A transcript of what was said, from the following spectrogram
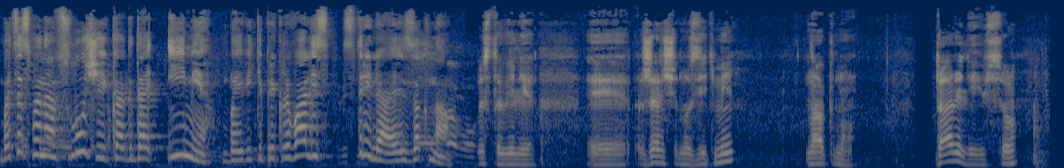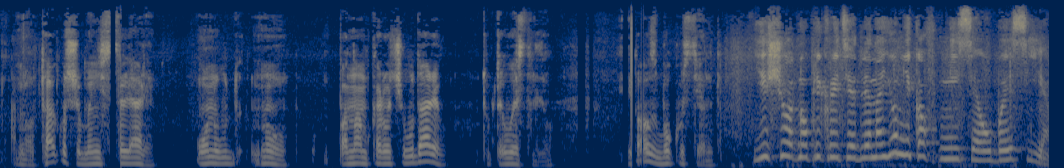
Бойцы вспоминают случаи, когда ими боевики прикрывались, стреляя из окна. Выставили э, женщину с детьми на окно. Ударили и все. Ну, так вот, чтобы не стреляли. Он, ну, по нам, короче, ударил, тут и выстрелил. И стал сбоку стенки. Еще одно прикрытие для наемников – миссия ОБСЕ.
